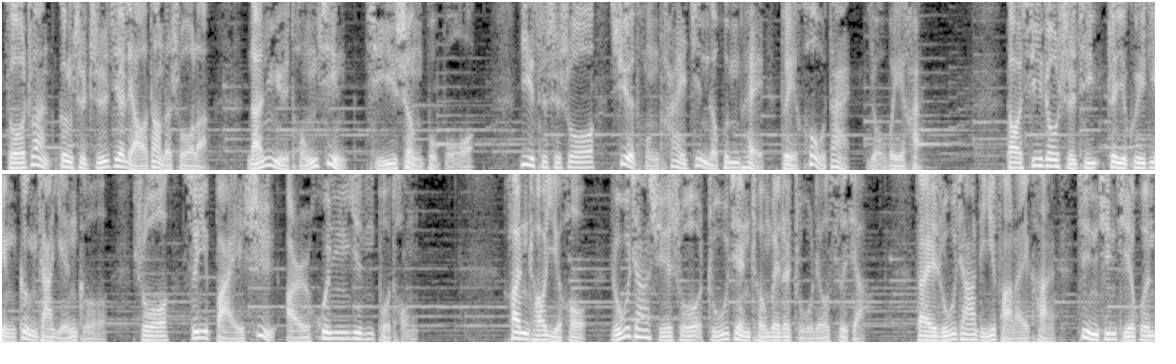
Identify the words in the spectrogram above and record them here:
左传》更是直截了当的说了：“男女同姓，其盛不薄。”意思是说，血统太近的婚配对后代有危害。到西周时期，这一规定更加严格，说虽百世而婚姻不同。汉朝以后，儒家学说逐渐成为了主流思想。在儒家礼法来看，近亲结婚，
